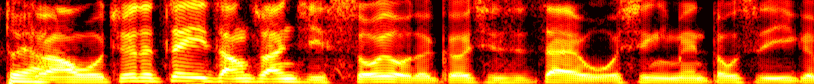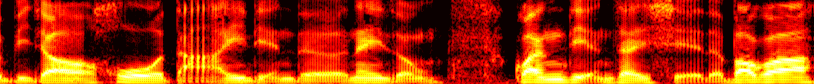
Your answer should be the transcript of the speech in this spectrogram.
对啊，对啊，我觉得这一张专辑所有的歌，其实在我心里面都是一个比较豁达一点的那种观点在写的，包括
